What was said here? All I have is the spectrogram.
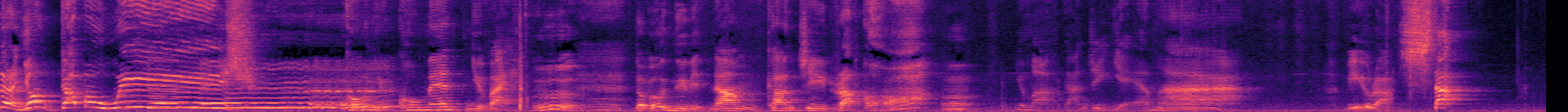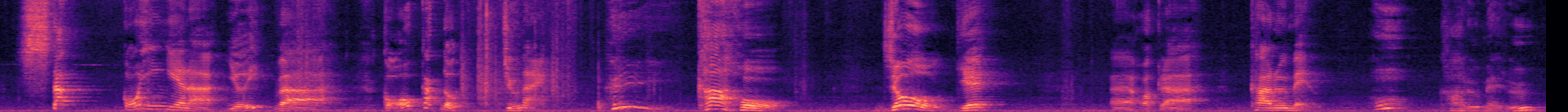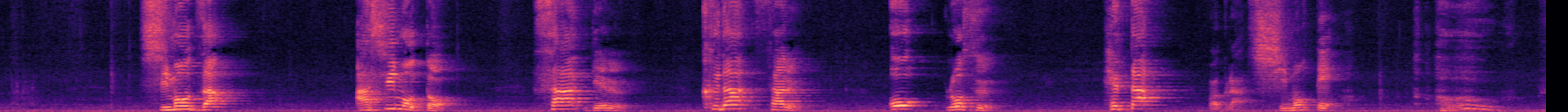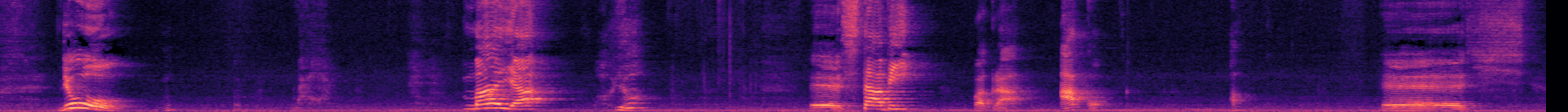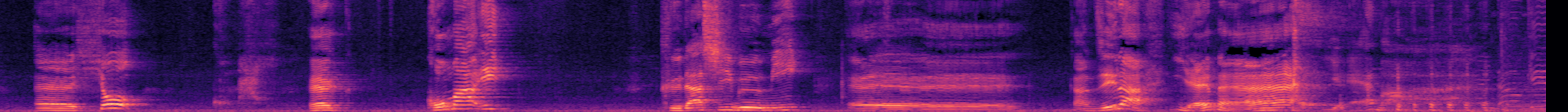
chính là nhóm Double Wish. Có nhiều comment như vậy. Ừ. Đối với người Việt Nam, kanji rất khó. Ừ. Nhưng mà kanji dễ mà. Ví dụ là Stop. Stop. Có ý nghĩa là dưới Và có các được chữ này. Kaho. Joge. À, Hoặc là Karumeru カルメル。下座。足元。下げる。くださる。おろす。下手。わくら。下手。両。まや。まや、えー、下火。わくら。あこ。えー、ひえー、ひょえー、こまい。Kudashibumi えー、漢字啦、イエメン。Yeah, man.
